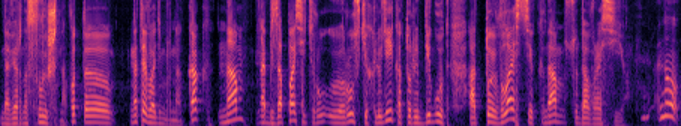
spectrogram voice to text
наверное, слышно. Вот э, Наталья Владимировна, как нам обезопасить русских людей, которые бегут от той власти к нам сюда, в Россию? Ну,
